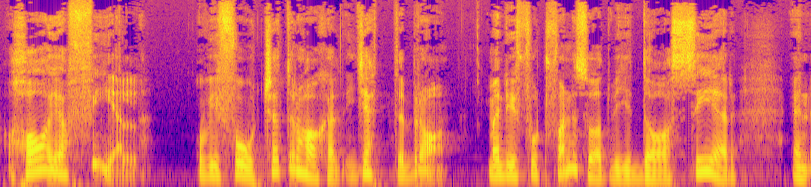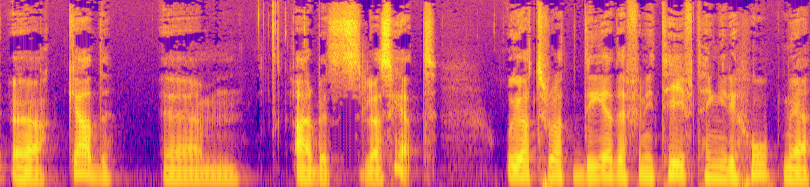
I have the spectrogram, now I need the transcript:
har jag fel och vi fortsätter att ha skäl, jättebra. Men det är fortfarande så att vi idag ser en ökad eh, arbetslöshet. Och jag tror att det definitivt hänger ihop med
